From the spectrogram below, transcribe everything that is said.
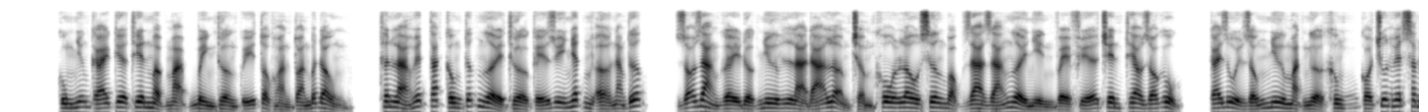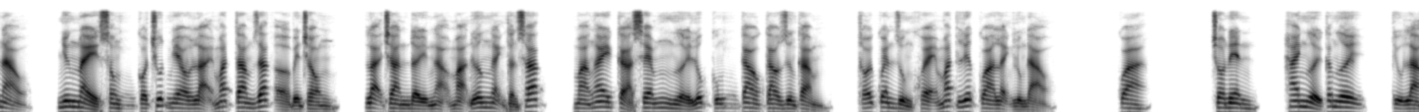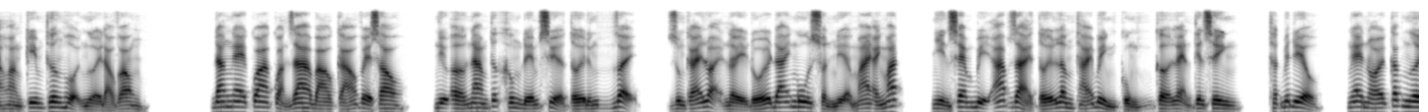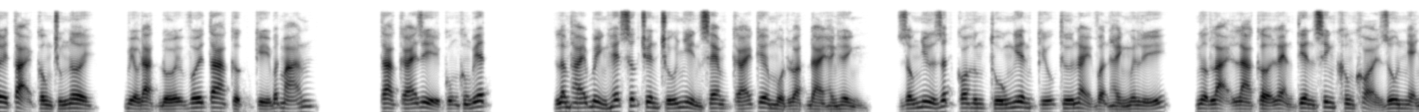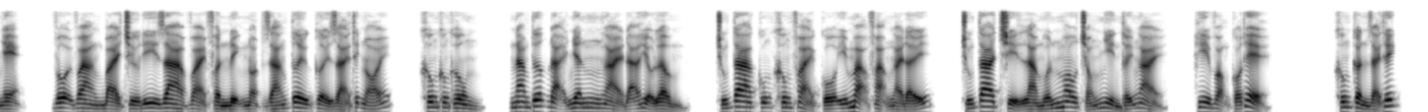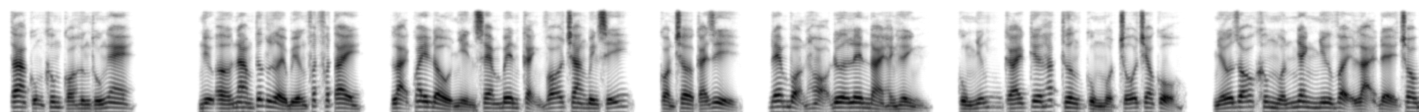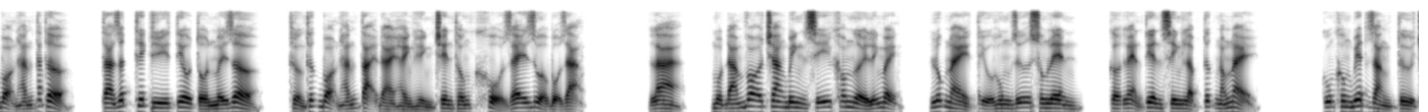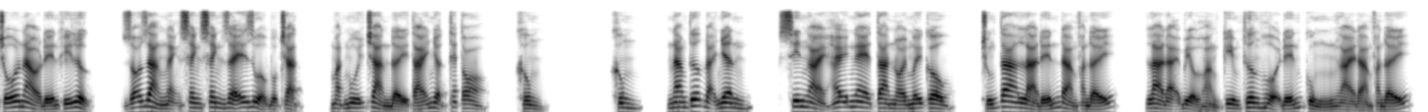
Cùng những cái kia thiên mập mạp bình thường quý tộc hoàn toàn bất đồng, thân là huyết tắt công tức người thừa kế duy nhất ở Nam Tước, rõ ràng gầy được như là đá lởm chầm khô lâu xương bọc ra dáng người nhìn về phía trên theo gió gục, cái rùi giống như mặt ngựa không có chút huyết sắc nào, nhưng này song có chút nheo lại mắt tam giác ở bên trong, lại tràn đầy ngạo mạn ương ngạnh thần sắc, mà ngay cả xem người lúc cũng cao cao dương cảm, thói quen dùng khỏe mắt liếc qua lạnh lùng đảo. Qua. Cho nên, hai người các ngươi, tự là hoàng kim thương hội người đảo vong. Đang nghe qua quản gia báo cáo về sau, Niệu ở Nam tức không đếm xỉa tới đứng dậy, dùng cái loại nầy đối đãi ngu xuẩn mỉa mai ánh mắt, nhìn xem bị áp giải tới Lâm Thái Bình cùng cờ lẹn tiên sinh, thật biết điều, nghe nói các ngươi tại công chúng nơi, biểu đạt đối với ta cực kỳ bất mãn. Ta cái gì cũng không biết. Lâm Thái Bình hết sức chuyên chú nhìn xem cái kia một loạt đài hành hình, giống như rất có hứng thú nghiên cứu thứ này vận hành nguyên lý, ngược lại là cờ lẹn tiên sinh không khỏi run nhẹ nhẹ, vội vàng bài trừ đi ra vài phần định nọt dáng tươi cười giải thích nói, không không không, nam tước đại nhân ngài đã hiểu lầm, chúng ta cũng không phải cố ý mạo phạm ngài đấy, chúng ta chỉ là muốn mau chóng nhìn thấy ngài, hy vọng có thể. Không cần giải thích, ta cũng không có hứng thú nghe. Nhiều ở nam tước lười biếng phất phất tay, lại quay đầu nhìn xem bên cạnh võ trang binh sĩ, còn chờ cái gì, đem bọn họ đưa lên đài hành hình, cùng những cái kia hắc thương cùng một chỗ treo cổ, nhớ rõ không muốn nhanh như vậy lại để cho bọn hắn tắt thở, ta rất thích đi tiêu tốn mấy giờ, thưởng thức bọn hắn tại đài hành hình trên thống khổ dễ rủa bộ dạng. Là, một đám võ trang binh sĩ không người lĩnh mệnh, lúc này tiểu hung dữ xông lên, cờ lẹn tiên sinh lập tức nóng nảy. Cũng không biết rằng từ chỗ nào đến khí lực, rõ ràng ngạnh xanh xanh dễ rủa buộc chặt, mặt mũi tràn đầy tái nhợt thét to, không, không, nam tước đại nhân, xin ngài hãy nghe ta nói mấy câu, chúng ta là đến đàm phán đấy, là đại biểu Hoàng Kim Thương hội đến cùng ngài đàm phán đấy.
